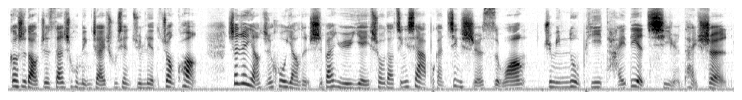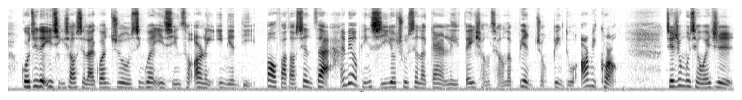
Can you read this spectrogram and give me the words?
更是导致三十户民宅出现龟裂的状况，甚至养殖户养的石斑鱼也受到惊吓，不敢进食而死亡。居民怒批台电欺人太甚。国际的疫情消息来关注，新冠疫情从二零一一年底爆发到现在还没有平息，又出现了感染力非常强的变种病毒 Omicron。截至目前为止，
